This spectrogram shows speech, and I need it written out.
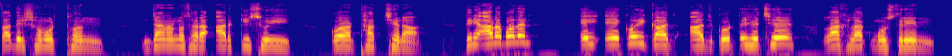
তাদের সমর্থন জানানো ছাড়া আর কিছুই করার থাকছে না। তিনি আরও বলেন, এই একই কাজ আজ করতে এসেছে লাখ লাখ মুসলিম।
